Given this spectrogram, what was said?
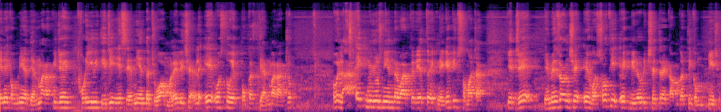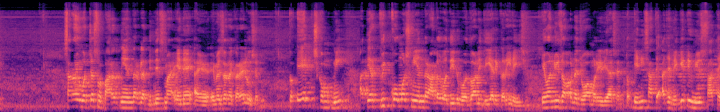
એને કંપનીને ધ્યાનમાં રાખવી જોઈએ. થોડી એવી તેજી એ શેરની અંદર જોવા મળેલી છે એટલે એ વસ્તુ એક ફોકસ ધ્યાનમાં રાખજો. હવે લાસ્ટ એક ન્યૂઝની અંદર વાત કરીએ તો એક નેગેટિવ સમાચાર કે જે એમેઝોન છે એ વર્ષોથી એક ડિલિવરી ક્ષેત્રે કામ કરતી કંપની છે. સારો એવું વર્ચસ્વ ભારતની અંદર એટલે બિઝનેસમાં એને એમેઝોને કરેલું છે. તો એ જ કંપની અત્યારે ક્વિક કોમર્સની અંદર આગળ વધી, વધવાની તૈયારી કરી રહી છે. એવા ન્યૂઝ આપણને જોવા મળી રહ્યા છે. તો એની સાથે આજે નેગેટિવ ન્યૂઝ સાથે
